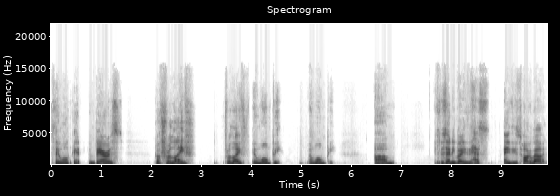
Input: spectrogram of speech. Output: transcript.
so they won't get embarrassed. But for life, for life, it won't be. It won't be. Um, if there's anybody that has anything to talk about,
